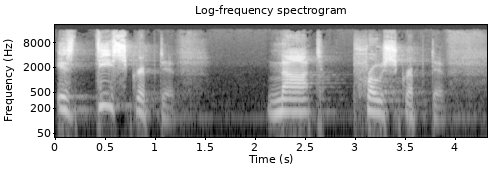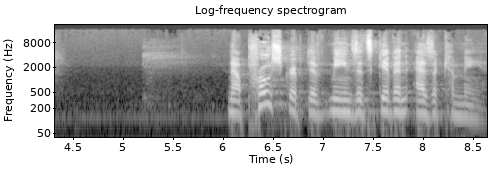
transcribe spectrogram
is descriptive, not proscriptive. Now, proscriptive means it's given as a command.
